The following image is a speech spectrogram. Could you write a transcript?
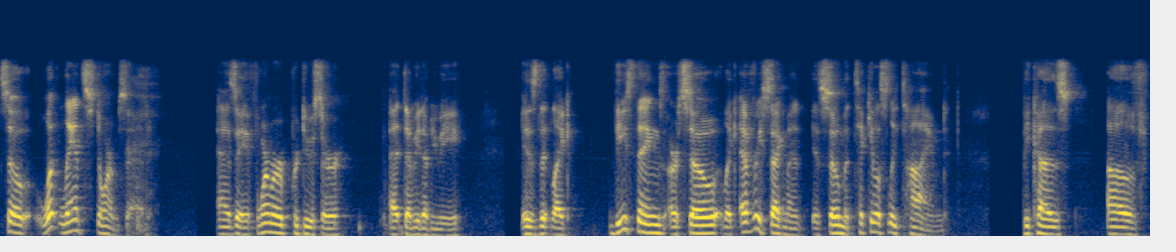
so what Lance Storm said as a former producer at WWE is that like these things are so like every segment is so meticulously timed because of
